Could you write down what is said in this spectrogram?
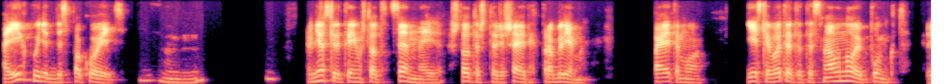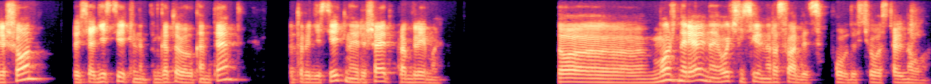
А их будет беспокоить, принес ли ты им что-то ценное, что-то, что решает их проблемы. Поэтому, если вот этот основной пункт решен, то есть я действительно подготовил контент, который действительно решает проблемы, то можно реально очень сильно расслабиться по поводу всего остального.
